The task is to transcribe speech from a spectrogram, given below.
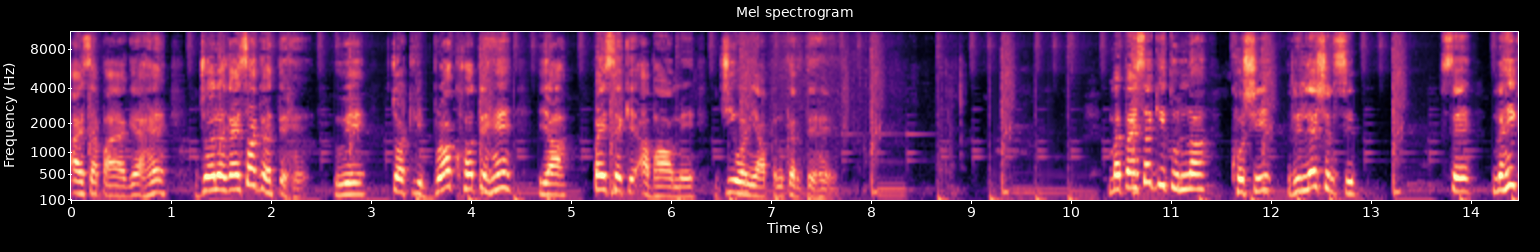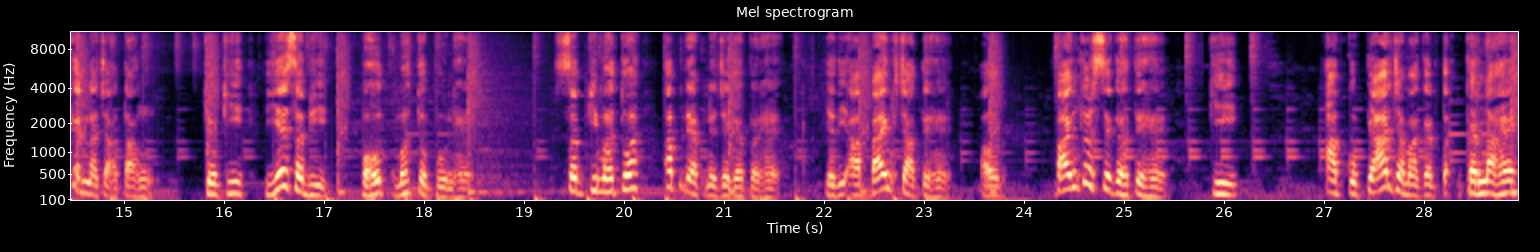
ऐसा पाया गया है, जो लोग ऐसा कहते हैं, वे टोटली ब्रॉक होते हैं या पैसे के अभाव में जीवन यापन करते हैं। मैं पैसा की तुलना खुशी रिलेशनशिप से नहीं करना चाहता हूँ, क्योंकि ये सभी बहुत महत्वपूर्ण है। सबकी महत्व अपने अपने जगह पर है। यदि आप बैंक जाते हैं और बैंकर से कहते हैं कि आपको प्यार जमा कर, करना है।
